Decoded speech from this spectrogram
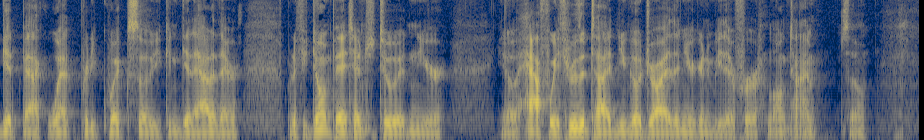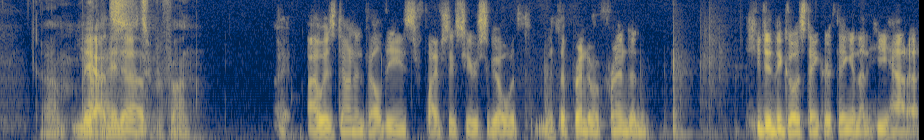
get back wet pretty quick, so you can get out of there. But if you don't pay attention to it and you're you know halfway through the tide and you go dry, then you're going to be there for a long time. So. Um, Yeah, yeah, it's, had, uh, it's super fun. I, I was down in Valdez five, six years ago with with a friend of a friend, and he did the ghost anchor thing, and then he had a,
